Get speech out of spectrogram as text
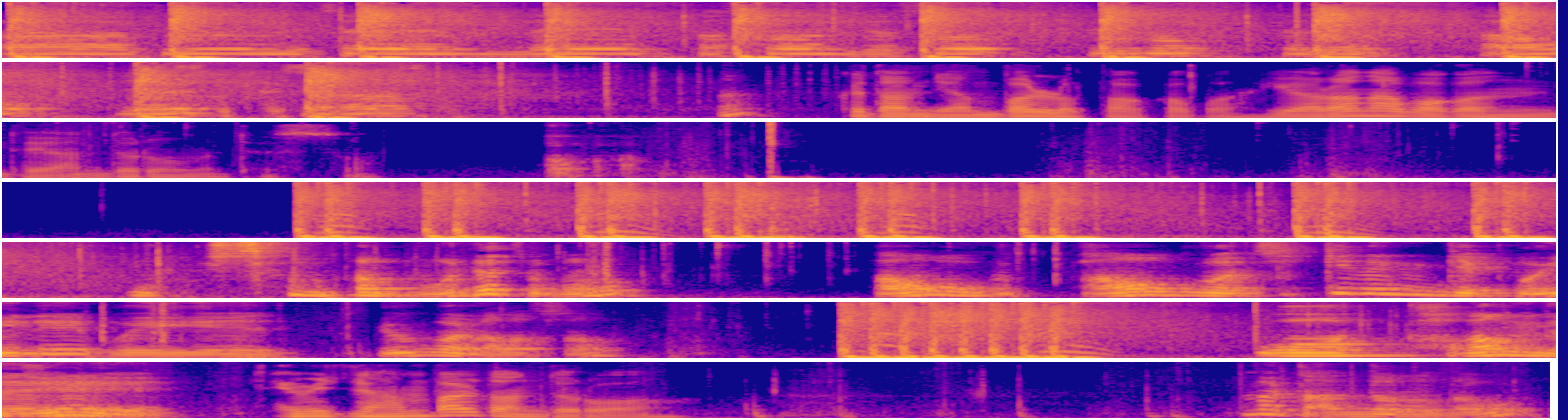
하나, 둘, 셋, 넷, 다섯, 여섯, 일곱, 여덟, 아홉, 열, 됐어 됐어. 열하나. 어? 그 다음 연발로 박아봐. 열 하나 박았는데 안 들어오면 됐어. 오, 잠깐만, 뭐야, 저거? 방어구, 방어구가 찢기는 게 보이네, 보이긴. 일곱 발 남았어. 와, 다 막네. 데미지 한 발도 안 들어와. 한 발도 안 들어온다고?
